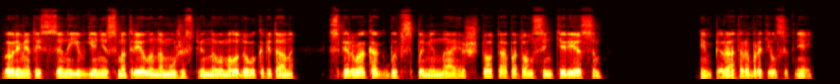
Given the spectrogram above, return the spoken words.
Во время этой сцены Евгения смотрела на мужественного молодого капитана, сперва как бы вспоминая что-то, а потом с интересом. Император обратился к ней.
